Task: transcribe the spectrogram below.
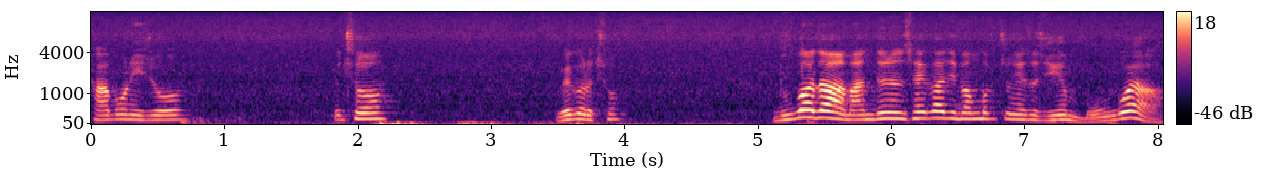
4번이죠. 그쵸? 왜 그렇죠? 누가 다 만드는 세 가지 방법 중에서 지금 뭔 거야?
